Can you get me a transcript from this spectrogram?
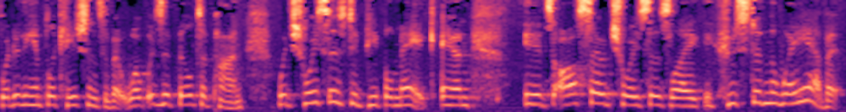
What are the implications of it? What was it built upon? What choices did people make? And it's also choices like who stood in the way of it?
